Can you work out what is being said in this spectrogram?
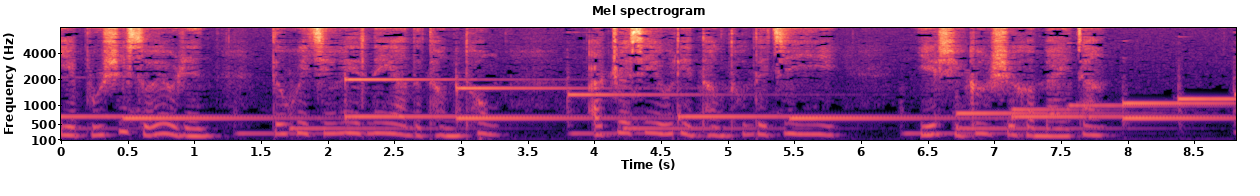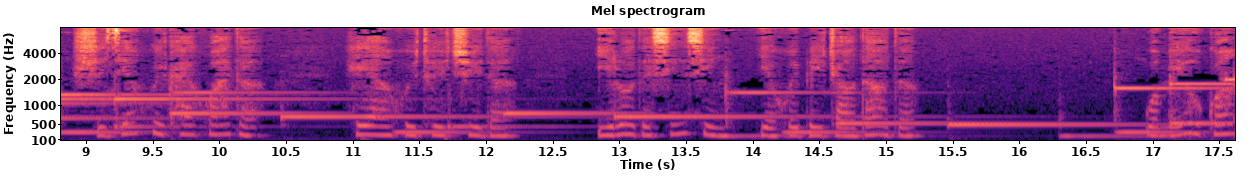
也不是所有人都会经历那样的疼痛，而这些有点疼痛的记忆，也许更适合埋葬。时间会开花的，黑暗会褪去的，遗落的星星也会被找到的。我没有光，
